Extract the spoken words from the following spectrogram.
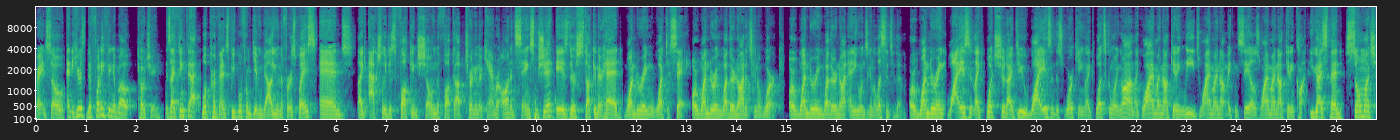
Right? And so, and here's the funny thing about coaching is I think that what prevents people from giving value in the first place and like actually just fucking showing the fuck up, turning their camera on and saying some shit is they're stuck in their head wondering what to say or wondering whether or not it's going to work or wondering whether or not anyone's going to listen to them or wondering why isn't like, what should I do? Why isn't this working? Like, what's going on? Like, why am I not getting leads? Why am I not making sales? Why am I not getting clients? You guys spend so much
